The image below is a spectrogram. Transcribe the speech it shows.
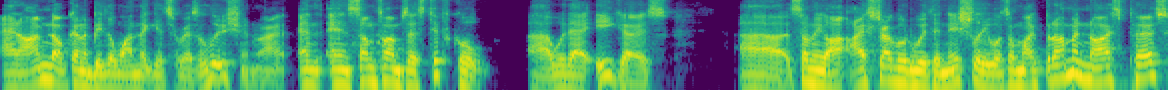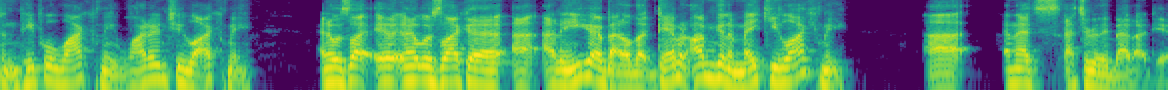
and I'm not going to be the one that gets a resolution, right? And and sometimes that's difficult uh, with our egos. Uh, something I, I, struggled with initially was I'm like, but I'm a nice person. People like me. Why don't you like me? And it was like and it was like a, a an ego battle. That damn it, I'm going to make you like me. Uh, and that's that's a really bad idea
